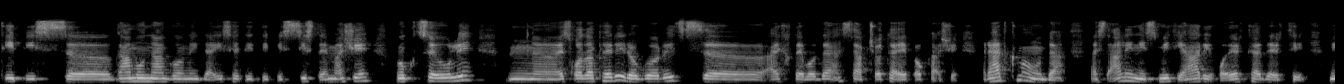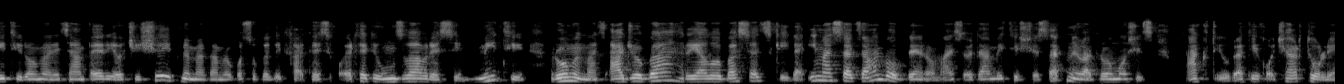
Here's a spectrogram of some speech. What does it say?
ტიპის გამონაგონი და ისეთი ტიპის სისტემაში მოქცეული ეს ყველაფერი როგორიც აი ხდებოდა საბჭოთა ეპოქაში. რა თქმა უნდა, სტალინის მითი არ იყო ერთადერთი მითი, რომელიც ამ პერიოდში შეიქმნა, მაგრამ როგორც უკვე გითხარით, ეს იყო ერთ-ერთი უმძლავრესი მითი, რომელმაც აჯობა რეალობასაც კი და იმასაც ამბობდნენ, რომ აი ეს და მითის შესაქმნელად, რომელშიც აქტიურად იყო ჩართული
